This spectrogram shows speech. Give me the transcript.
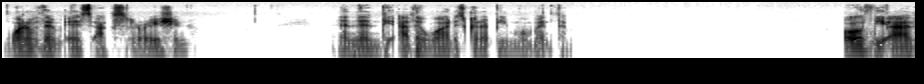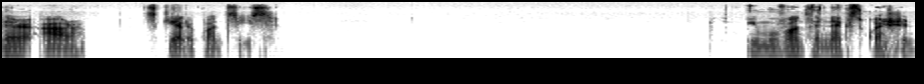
One of them is acceleration, and then the other one is going to be momentum. All the other are scalar quantities. We move on to the next question.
